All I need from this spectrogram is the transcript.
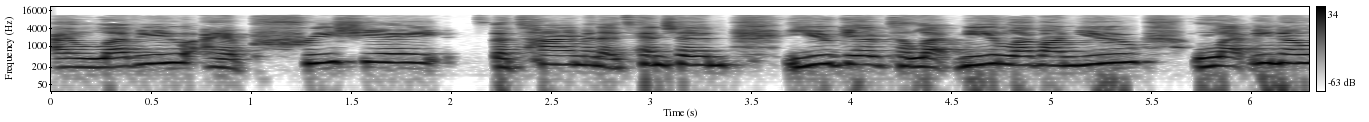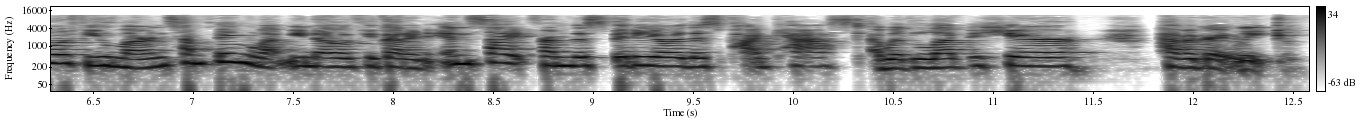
I love you. I appreciate the time and attention you give to let me love on you. Let me know if you learned something. Let me know if you got an insight from this video or this podcast. I would love to hear. Have a great week.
